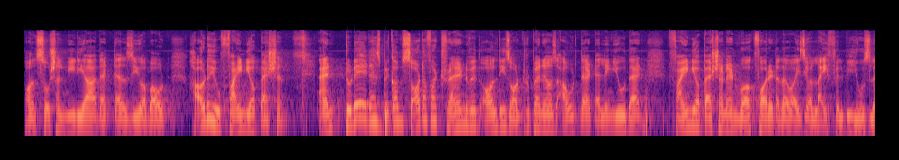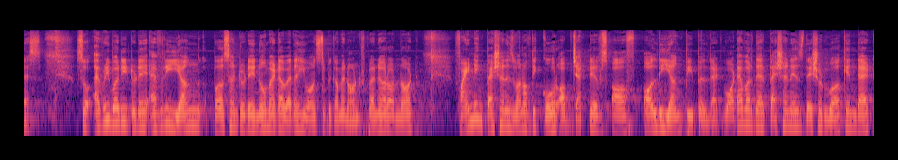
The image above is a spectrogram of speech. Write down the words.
on social media that tells you about how do you find your passion. And today it has become sort of a trend with all these entrepreneurs out there telling you that find your passion and work for it otherwise your life will be useless. So everybody today every young person today no matter whether he wants to become an entrepreneur or not finding passion is one of the core objectives of all the young people that whatever their passion is they should work in that.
